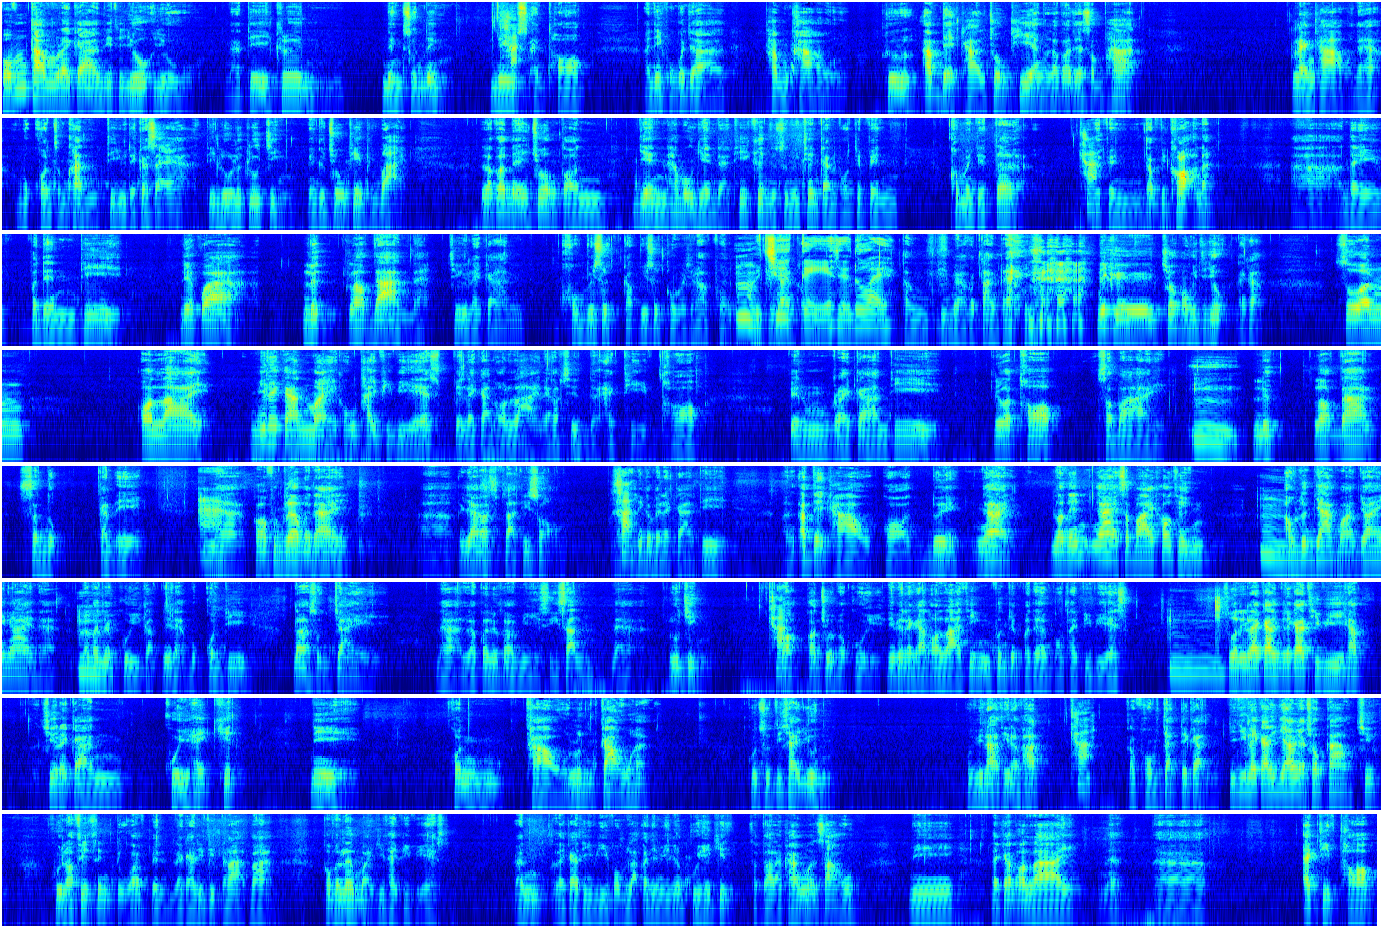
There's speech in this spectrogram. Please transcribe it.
ผมทำรายการวิทยุอยู่นะที่คลื่น 101 News and Talk อันนี้ผมก็จะทำข่าว คืออัปเดตข่าวในช่วงเที่ยง แล้วก็จะสัมภาษณ์แหล่งข่าวนะฮะ บุคคลสำคัญที่อยู่ในกระแสที่รู้ลึกรู้จริงนั่นคือช่วงเที่ยงถึงบ่าย แล้วก็ในช่วงตอนเย็นห้าโมงเย็นเนี่ยที่คลื่นหนึ่งศูนย์หนึ่งเช่นกันผมจะเป็น commentator ค่ะหรือเป็นนักวิเคราะห์นะอ่าในประเด็นที่ เรียกว่าลึกรอบด้านนะชื่อรายการคมวิสุทธิ์กับวิสุทธิ์คมวัชรพงศ์อืมนี่คือชื่องานของเก๋เสียด้วย ทางทีมงานก็ตั้งให้นี่คือช่วงของวิทยุนะครับ ส่วนออนไลน์ มีรายการใหม่ของไทย PBS เป็นรายการออนไลน์นะครับ ชื่อ The Active Talk เป็นรายการที่เรียกว่าทอล์กสบายอืมลึกรอบด้านสนุกกันเองอ่านะฮะก็เพิ่งเริ่มมาได้อ่า ก็ย่างเข้าสัปดาห์ที่สองนะค่ะนี่ก็เป็นรายการที่อัปเดตข่าวก่อนด้วยง่าย เราเน้นง่ายสบายเข้าถึงอืมเอาเรื่องยากมาย่อยให้ง่ายนะฮะแล้วก็จะคุยกับนี่แหละบุคคลที่น่าสนใจนะฮะแล้วก็เรียกว่ามีสีสันนะฮะรู้จริงค่ะก็ก็ชวนมาคุย นี่เป็นรายการออนไลน์ที่เพิ่งจะประเดิมของไทย PBS อืมส่วนอีกรายการเป็นรายการทีวีครับ ชื่อรายการคุยให้คิด นี่ คนข่าวรุ่นเก่าฮะ คุณสุทธิชัยยุนคุณวีระธีรพัฒน์ค่ะกับผมจัดด้วยกัน จริงๆ รายการที่ย้ายมาจากช่องเก้าชื่อคุยรอบทิศซึ่งถือว่าเป็นรายการที่ติดตลาดมาก ก็มาเริ่มใหม่ที่ไทย PBS งั้นรายการทีวีผมหลักก็จะมีเรื่องคุยให้คิดสัปดาห์ละครั้งวันเสาร์มีรายการออนไลน์นะอ่า Active Talk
